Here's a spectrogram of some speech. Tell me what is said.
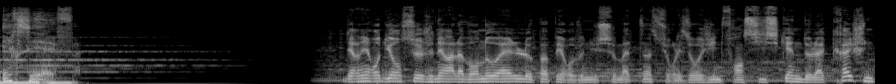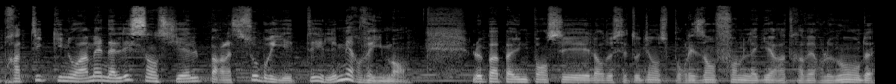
RCF. Dernière audience générale avant Noël, le pape est revenu ce matin sur les origines franciscaines de la crèche, une pratique qui nous ramène à l'essentiel par la sobriété et l'émerveillement. Le pape a une pensée lors de cette audience pour les enfants de la guerre à travers le monde.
